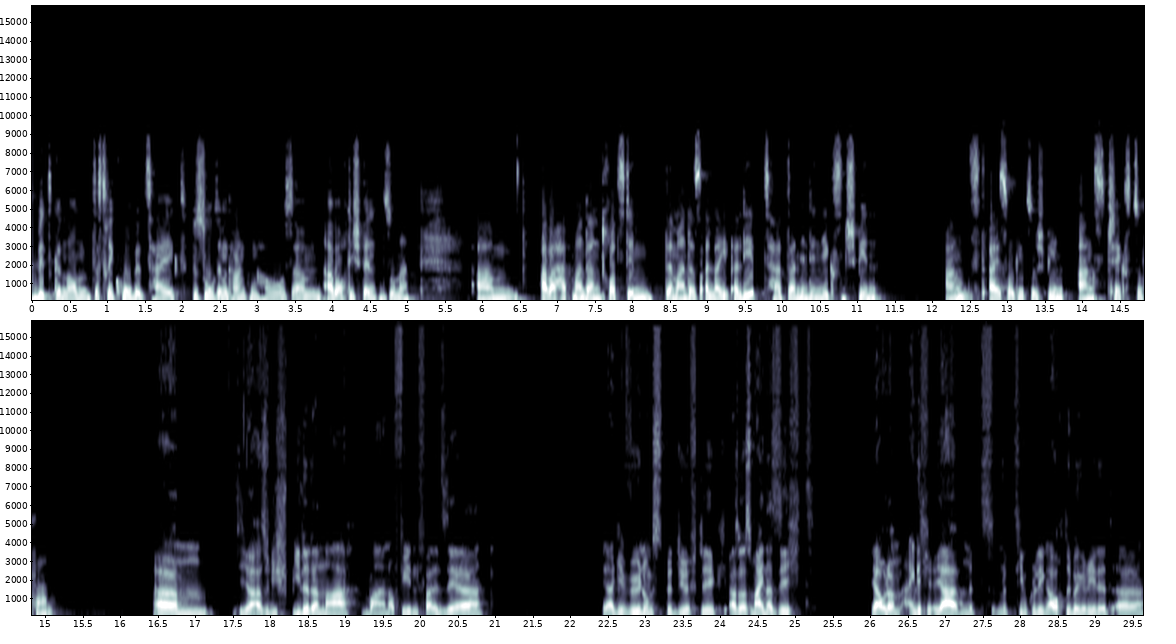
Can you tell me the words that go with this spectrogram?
mitgenommen, das Trikot gezeigt, besucht im Krankenhaus, ähm, aber auch die Spendensumme. Ähm, aber hat man dann trotzdem, wenn man das erlebt hat, dann in den nächsten Spielen Angst, Eishockey zu spielen? Angst, Checks zu fahren? Ähm, ja, also die Spiele danach waren auf jeden Fall sehr ja, gewöhnungsbedürftig. Also aus meiner Sicht, ja, oder eigentlich, ja, mit, mit Teamkollegen auch drüber geredet. Äh,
